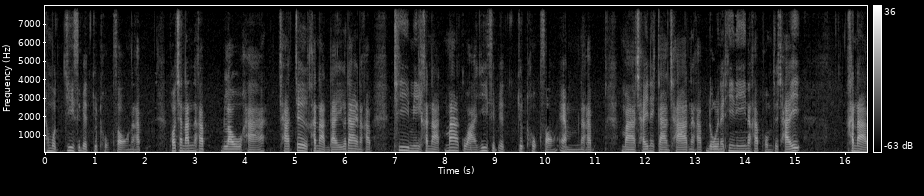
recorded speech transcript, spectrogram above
ทั้งหมด 21.62 นะครับ เพราะฉะนั้นนะครับ เราหาชาร์จเจอร์ขนาดใดก็ได้นะครับ ที่มีขนาดมากกว่า 21.62 แอมป์นะครับ มาใช้ในการชาร์จนะครับ โดยในที่นี้นะครับผมจะใช้ขนาด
